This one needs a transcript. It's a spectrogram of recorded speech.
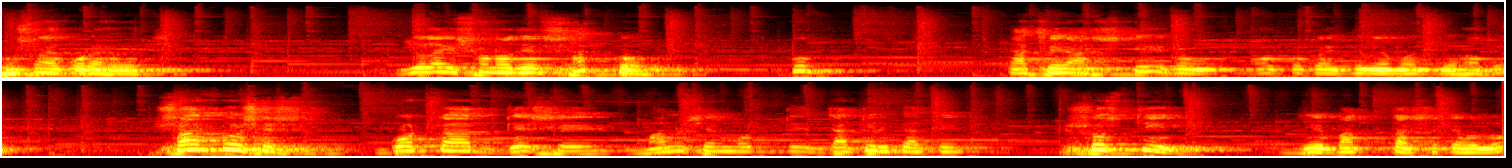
ঘোষণা করা হয়েছে। জুলাই সনদের স্বাক্ষর খুব কাছে আসছে এবং অল্প কয়েকদিনের মধ্যে হবে। সর্বশেষ গোটা দেশে মানুষের মধ্যে, জাতির কাছে স্বস্তির যে বার্তা সেটা হলো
